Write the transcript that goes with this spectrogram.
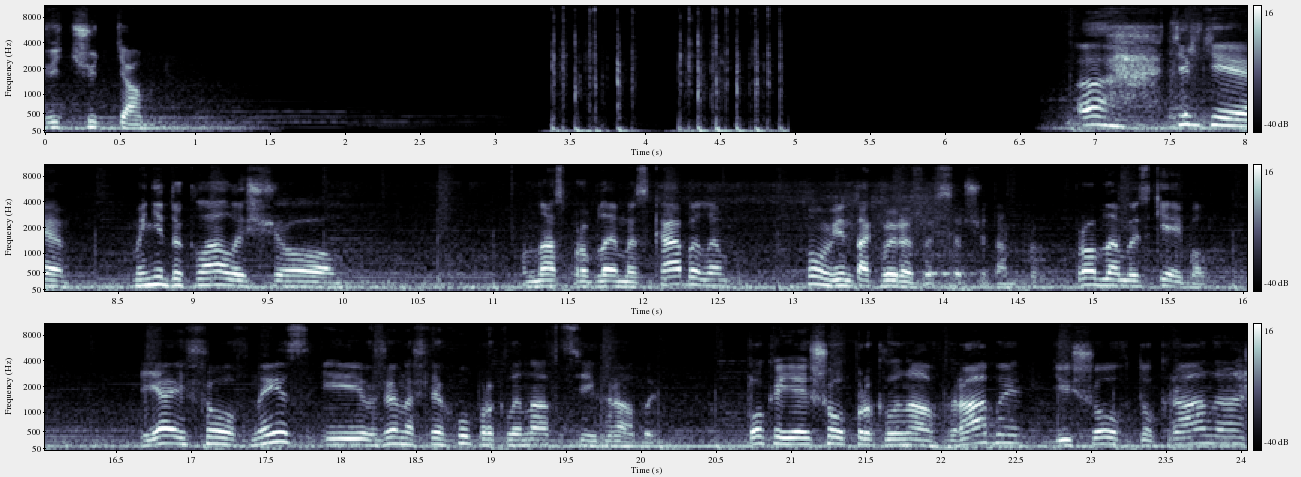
відчуттям. Тільки мені доклали, що у нас проблеми з кабелем. Ну, він так виразився, що там проблеми з кейбл. Я йшов вниз і вже на шляху проклинав ці граби. Поки я йшов, проклинав граби, дійшов до крана.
